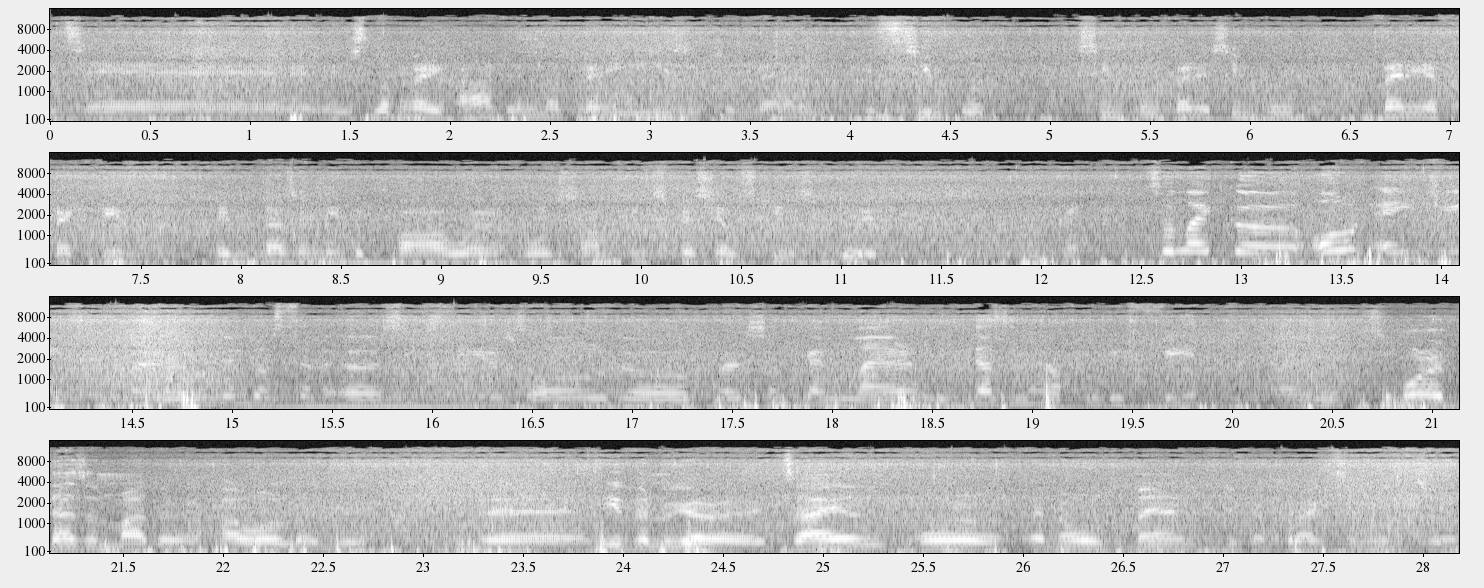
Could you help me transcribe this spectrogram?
It's, uh, it's not very hard and not very easy to learn. It's simple, simple, very simple, very effective, and it doesn't need the power or something special skills to do it. Okay. So like uh, all ages, uh, even though seven, uh, 60 years old uh, person can learn, it doesn't have to be fit. And Simone, it doesn't matter how old are you. Uh, even you're a child or an old man, you can practice Wing Chun.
